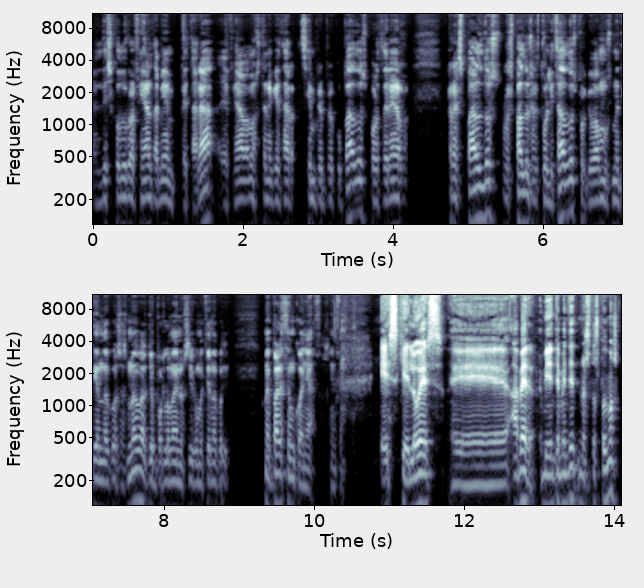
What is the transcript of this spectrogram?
el disco duro al final también petará. Al final vamos a tener que estar siempre preocupados por tener respaldos, respaldos actualizados, porque vamos metiendo cosas nuevas. Yo por lo menos sigo metiendo cosas. Me parece un coñazo. Es que lo es. Eh, a ver, evidentemente nosotros podemos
